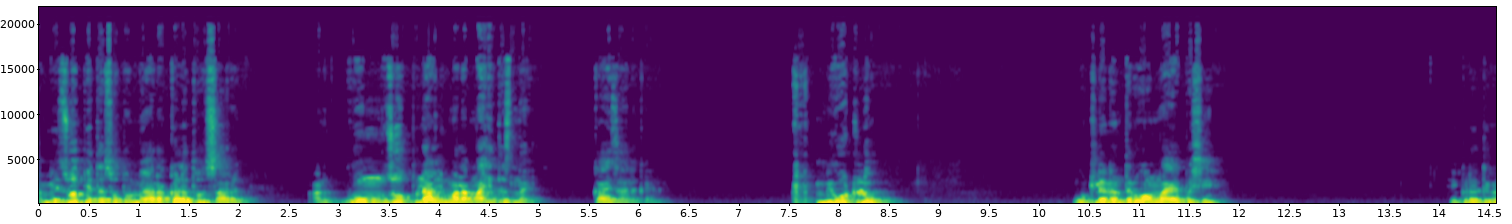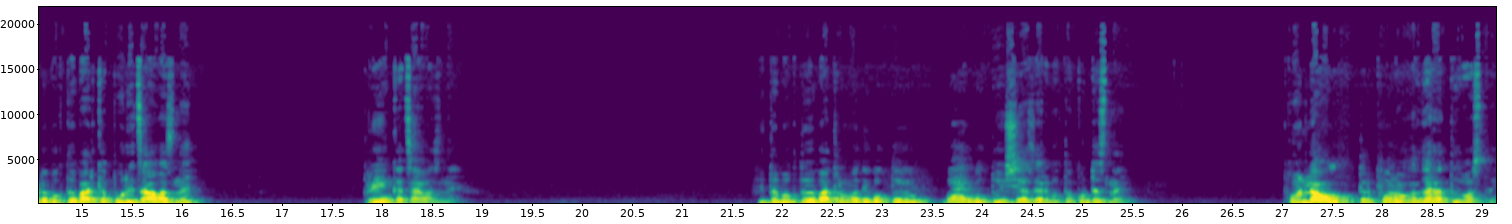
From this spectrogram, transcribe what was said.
आम्ही झोप झोपेतच होतो मला कळत होतं सारं. आणि गुंग झोप लागली मला माहीतच नाही काय झालं काय नाही. मी उठलो. उठल्यानंतर ओम मायापाशी. इकडं तिकडं बघतो बारक्या पोरीचा आवाज नाही प्रियंकाचा आवाज नाही. इथं बघतोय बाथरूममध्ये बघतोय बाहेर बघतोय शेजारी बघतोय कुठंच नाही. फोन लाव तर फोन हो का घरातच वाजतोय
